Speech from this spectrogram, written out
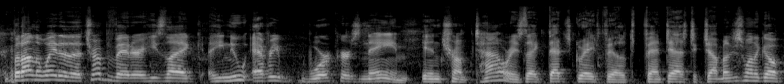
but on the way to the Trump-evator, he's like, he knew every worker's name in Trump Tower. He's like, "That's great, Phil. Fantastic job." And I just want to go,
